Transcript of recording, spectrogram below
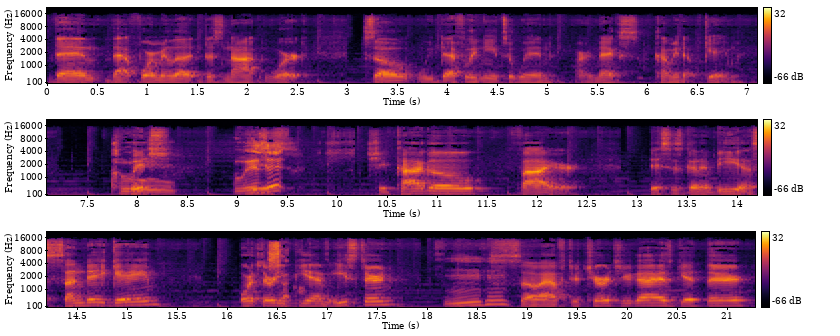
then that formula does not work. So we definitely need to win our next coming up game. Who, which who is it? Chicago Fire. This is gonna be a Sunday game, 4:30 Sun- p.m. Eastern. Mm-hmm. So after church, you guys get there,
